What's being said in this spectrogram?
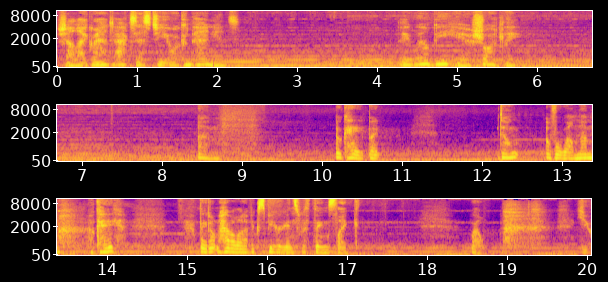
Shall I grant access to your companions? They will be here shortly. Um, okay, but don't overwhelm them, okay? They don't have a lot of experience with things like, well, you.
